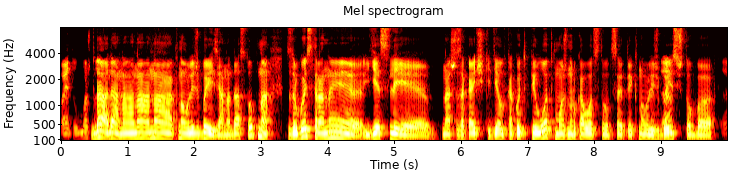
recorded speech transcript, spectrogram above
Поэтому можно... Да, да, она, она, она к Knowledge Base она доступна. С другой стороны, если наши заказчики делают какой-то пилот, можно руководствоваться этой Knowledge Base, да? чтобы да.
